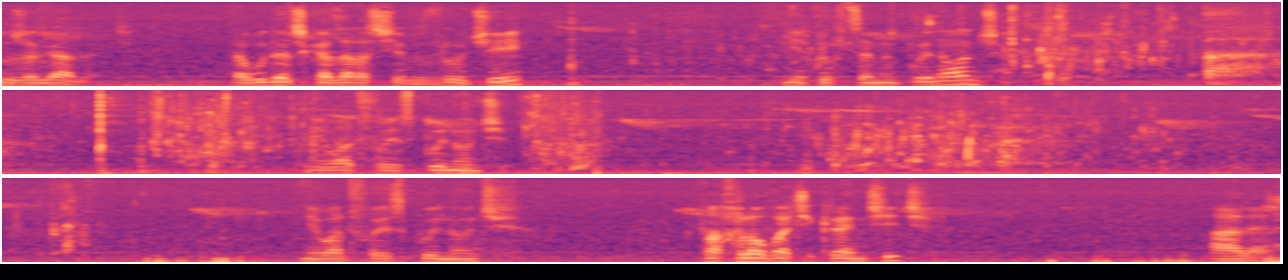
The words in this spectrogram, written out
Dużo gadać. Ta łódeczka zaraz się wywróci. Nie tu chcemy płynąć. Ach. Niełatwo jest płynąć. Niełatwo jest płynąć, wachlować i kręcić, ale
